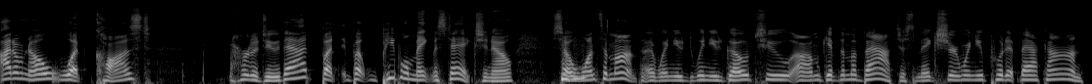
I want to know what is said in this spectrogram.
I don't know what caused her to do that, but but people make mistakes, you know. So once a month, uh, when you when you go to um, give them a bath, just make sure when you put it back on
